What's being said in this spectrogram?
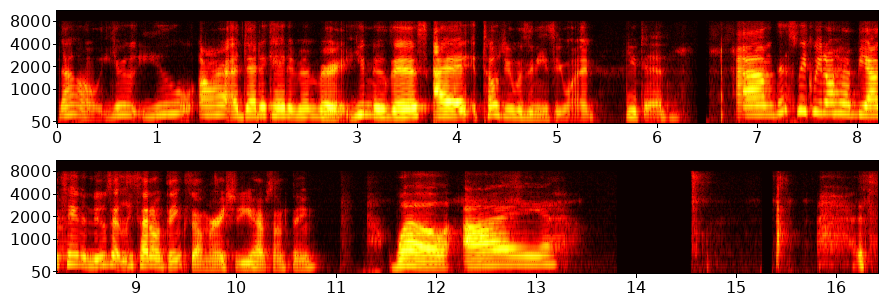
No, you you are a dedicated member. You knew this. I told you it was an easy one. You did. Um, this week we don't have Beyonce in the news. At least I don't think so. Marisha, do you have something? Well, I it's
